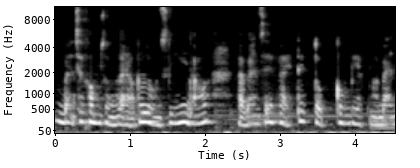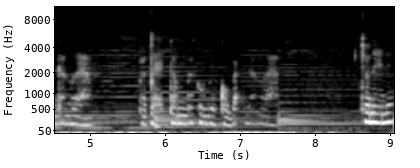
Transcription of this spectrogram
bạn sẽ không dừng lại ở cái luồng suy nghĩ đó và bạn sẽ phải tiếp tục công việc mà bạn đang làm và để tâm với công việc của bạn đang làm. Cho nên ấy,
